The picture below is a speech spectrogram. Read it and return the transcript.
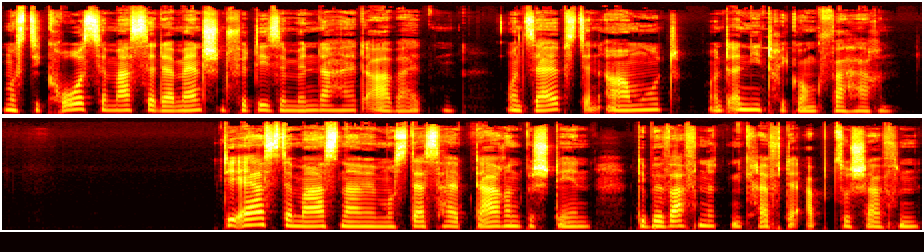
muss die große Masse der Menschen für diese Minderheit arbeiten und selbst in Armut und Erniedrigung verharren. Die erste Maßnahme muss deshalb darin bestehen, die bewaffneten Kräfte abzuschaffen,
